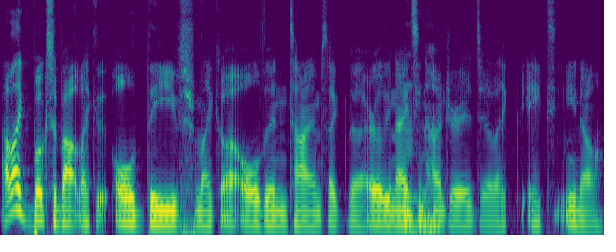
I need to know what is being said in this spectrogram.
I like books about like old thieves from like uh, olden times, like the early 1900s or like 18, you know,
